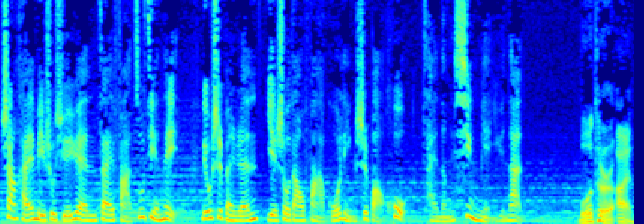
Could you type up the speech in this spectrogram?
上海美术学院在法租界内，刘氏本人也受到法国领事保护，才能幸免于难。模特儿案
